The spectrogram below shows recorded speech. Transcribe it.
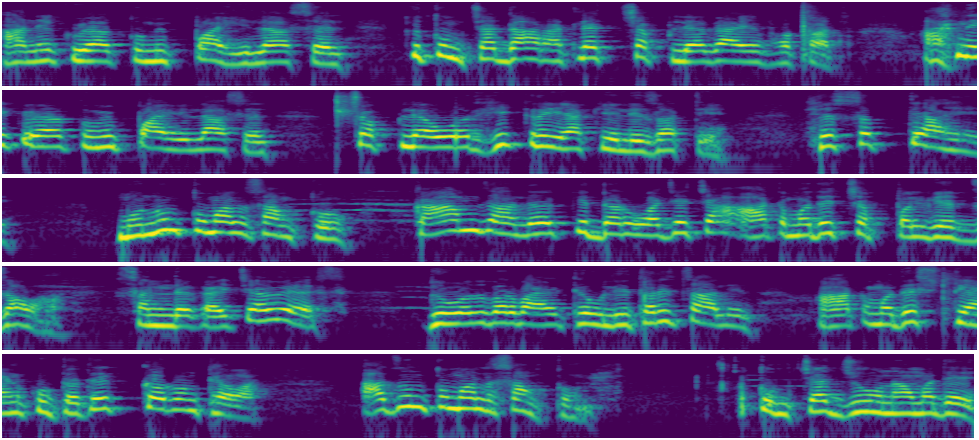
अनेक वेळा तुम्ही पाहिलं असेल की तुमच्या दारातल्या चपल्या गायब होतात. अनेक वेळा तुम्ही पाहिलं असेल चपल्यावर ही क्रिया केली जाते. हे सत्य आहे. म्हणून तुम्हाला सांगतो काम झालं की दरवाज्याच्या आतमध्ये चप्पल घेत जावा. संध्याकाळच्या वेळेस दिवसभर बाहेर ठेवली तरी चालेल. आतमध्ये स्टँड कुठं ते करून ठेवा. अजून तुम्हाला सांगतो तुमच्या जीवनामध्ये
